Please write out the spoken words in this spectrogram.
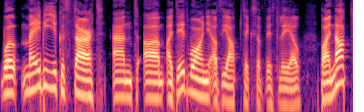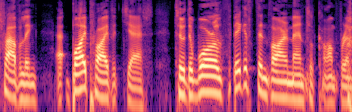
Well, maybe you could start, and um, I did warn you of the optics of this, Leo, by not travelling uh, by private jet to the world's biggest environmental conference,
